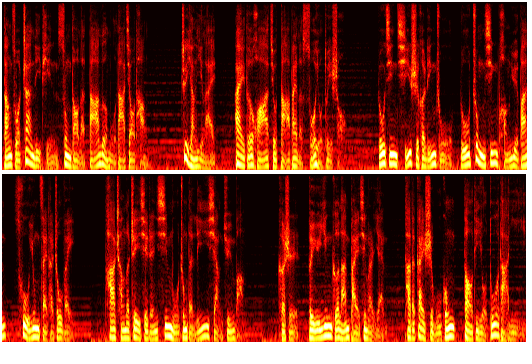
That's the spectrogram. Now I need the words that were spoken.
当作战利品送到了达勒姆大教堂。这样一来，爱德华就打败了所有对手。如今，骑士和领主如众星捧月般簇拥在他周围，他成了这些人心目中的理想君王。可是对于英格兰百姓而言，他的盖世武功到底有多大意义？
